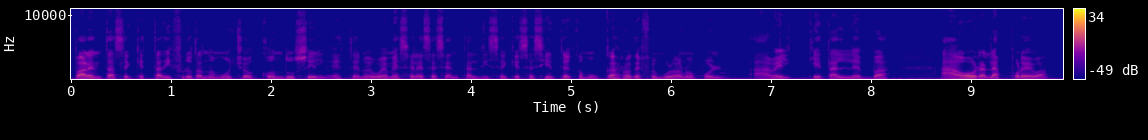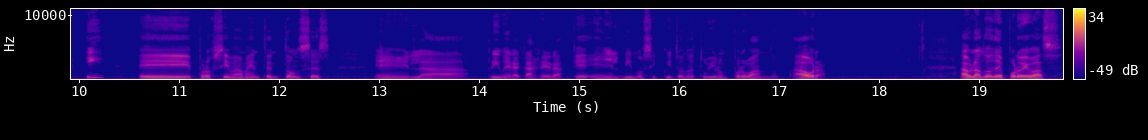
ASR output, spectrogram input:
aparenta ser que está disfrutando mucho conducir este nuevo MSL60. Él dice que se siente como un carro de Fórmula 1 por a ver qué tal les va ahora las pruebas y eh, próximamente entonces en la primera carrera que en el mismo circuito nos estuvieron probando. Ahora, hablando de pruebas,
